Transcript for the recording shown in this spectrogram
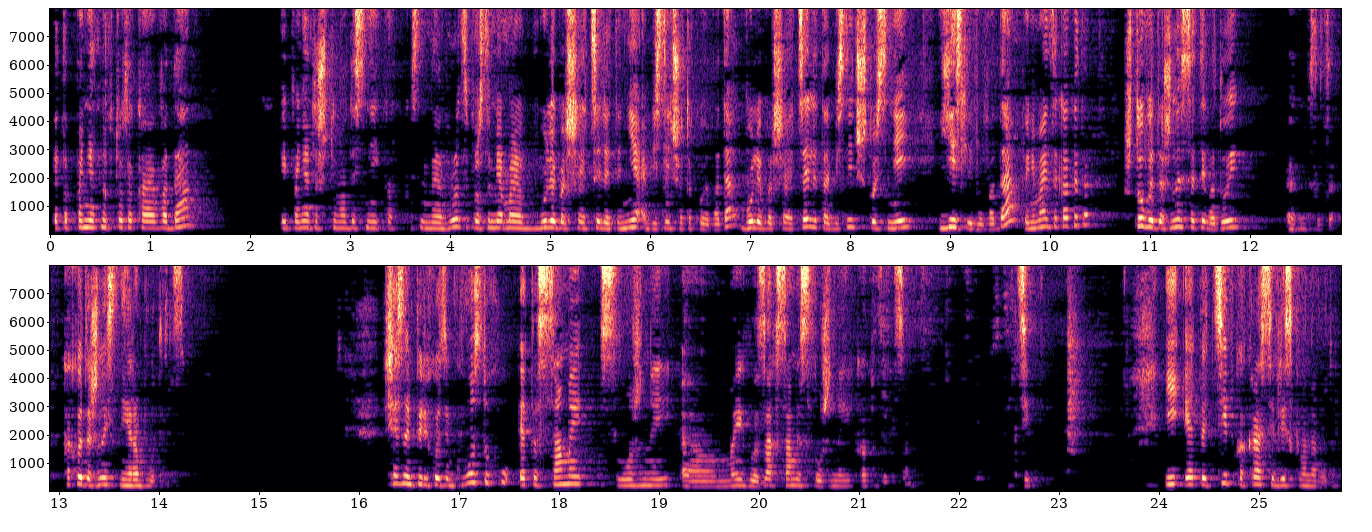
Это понятно, кто такая вода, и понятно, что надо с ней как с ней бороться. Просто моя более большая цель это не объяснить, что такое вода. Более большая цель это объяснить, что с ней, если вы вода, понимаете, как это? Что вы должны с этой водой, э, как вы должны с ней работать. Сейчас мы переходим к воздуху. Это самый сложный, э, в моих глазах, самый сложный, как называется, тип. И это тип как раз еврейского народа.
